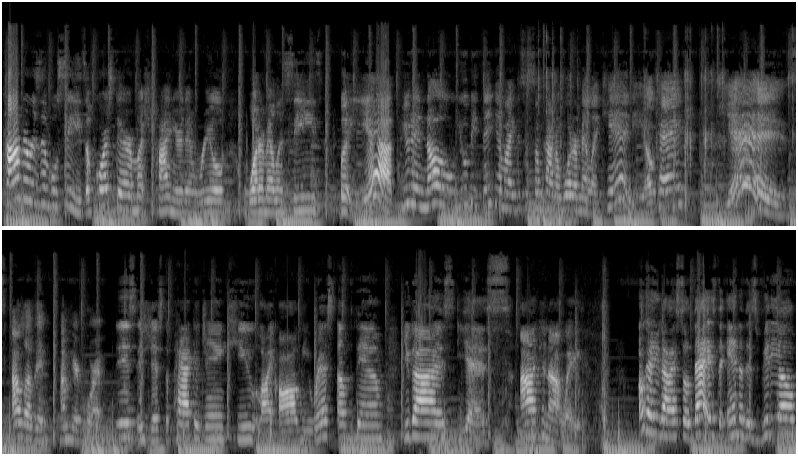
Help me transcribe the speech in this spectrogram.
kind of resemble seeds. Of course, they're much tinier than real watermelon seeds. But yeah, if you didn't know, you would be thinking like this is some kind of watermelon candy, okay? Yes, I love it. I'm here for it. This is just the packaging, cute like all the rest of them. You guys, yes, I cannot wait. Okay, you guys, so that is the end of this video.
